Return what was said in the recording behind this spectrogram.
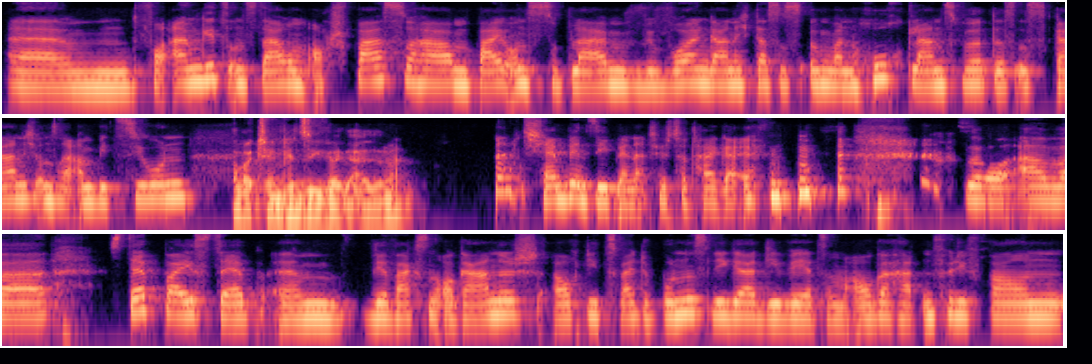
ähm, vor allem geht's uns darum, auch Spaß zu haben, bei uns zu bleiben. Wir wollen gar nicht, dass es irgendwann Hochglanz wird. Das ist gar nicht unsere Ambition. Aber Champions League wäre geil, oder? Champions League wäre natürlich total geil. so, aber Step by Step, ähm, wir wachsen organisch. Auch die zweite Bundesliga, die wir jetzt im Auge hatten für die Frauen,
